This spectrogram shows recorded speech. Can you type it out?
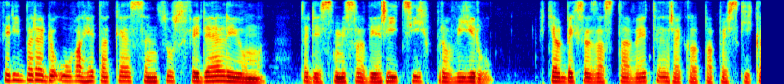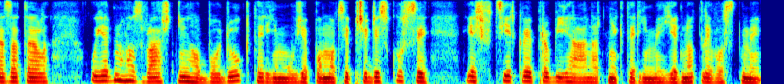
který bere do úvahy také sensus fidelium, tedy smysl věřících pro víru. Chtěl bych se zastavit, řekl papežský kazatel, u jednoho zvláštního bodu, který může pomoci při diskusi, jež v církvi probíhá nad některými jednotlivostmi.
